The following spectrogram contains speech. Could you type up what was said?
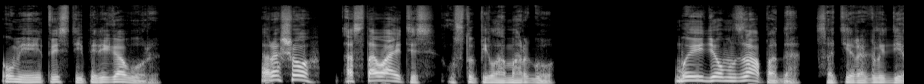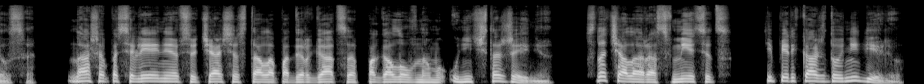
умеет вести переговоры». «Хорошо, оставайтесь», — уступила Марго. «Мы идем с запада», — сатир огляделся. «Наше поселение все чаще стало подвергаться поголовному уничтожению. Сначала раз в месяц, теперь каждую неделю.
